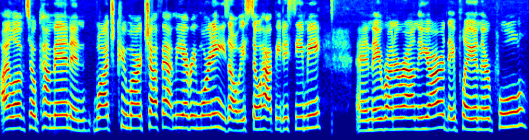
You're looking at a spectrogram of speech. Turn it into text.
I love to come in and watch Kumar chuff at me every morning. He's always so happy to see me. And they run around the yard, they play in their pool,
